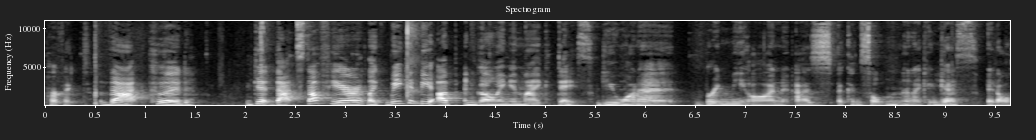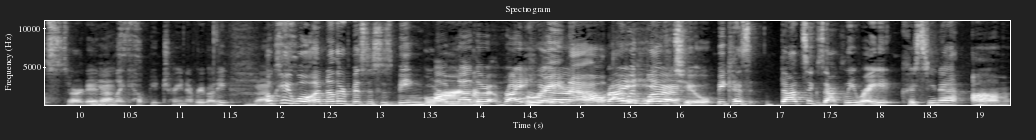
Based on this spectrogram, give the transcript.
Perfect. that could get that stuff here. Like we could be up and going in like days. Do you want to bring me on as a consultant and I can get it all started Yes. and like help you train everybody? Yes. Okay, well, another business is being born. Another- right right here, now. I right would love to because that's exactly right, Christina. Um,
